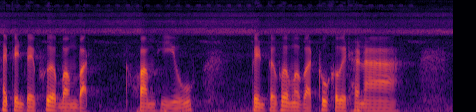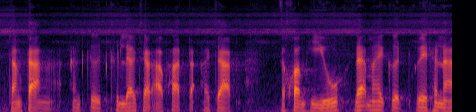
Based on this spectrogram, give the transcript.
ให้เป็นไปเพื่อบำบัดความหิว เป็นไปเพื่อบำบัดทุกขเวทนาต่างๆ อันเกิดขึ้นแล้วจากอาพาธจากความหิวและไม่ให้เกิดเวทนา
